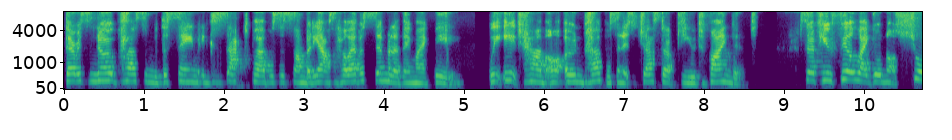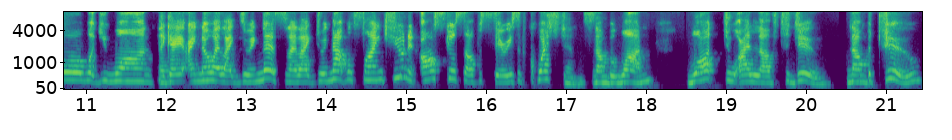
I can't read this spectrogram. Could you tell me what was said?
There is no person with the same exact purpose as somebody else, however similar they might be. We each have our own purpose, and it's just up to you to find it. So if you feel like you're not sure what you want, like I, I know I like doing this and I like doing that, well, fine tune it. Ask yourself a series of questions. Number one, what do I love to do? Number two,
